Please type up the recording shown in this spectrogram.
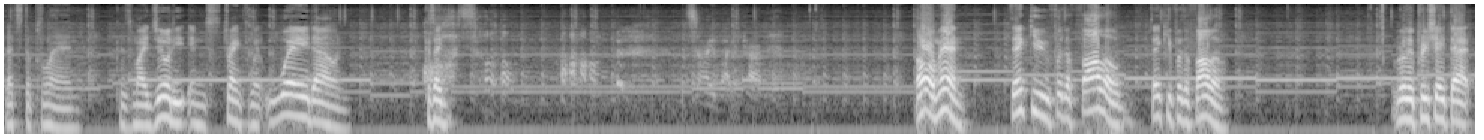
That's the plan. Because my agility and strength went way down. Because I... Sorry about your car, man. Oh, man. Thank you for the follow. Thank you for the follow. Really appreciate that.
